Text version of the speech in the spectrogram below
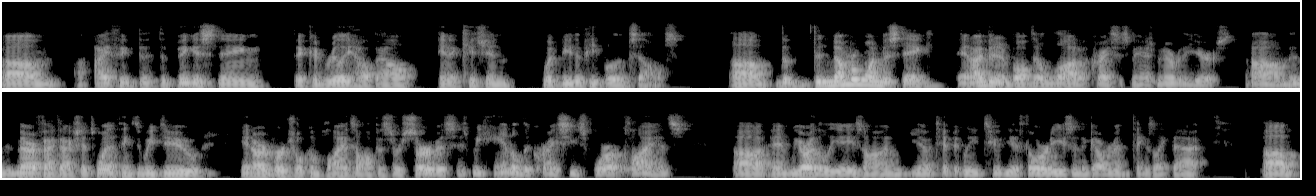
um, I think that the biggest thing that could really help out in a kitchen would be the people themselves. Um, the the number one mistake, and I've been involved in a lot of crisis management over the years. Um, and matter of fact, actually, it's one of the things that we do in our virtual compliance officer service is we handle the crises for our clients, uh, and we are the liaison, you know, typically to the authorities and the government and things like that. Um,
